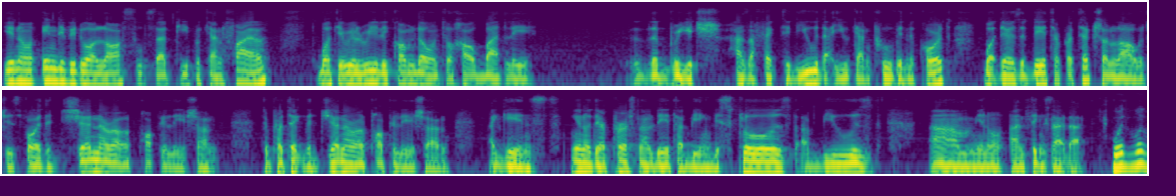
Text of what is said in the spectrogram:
you know, individual lawsuits that people can file, but it will really come down to how badly the breach has affected you that you can prove in the court. But there's a data protection law which is for the general population to protect the general population against, you know, their personal data being disclosed, abused, um, you know, and things like that. What, what,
